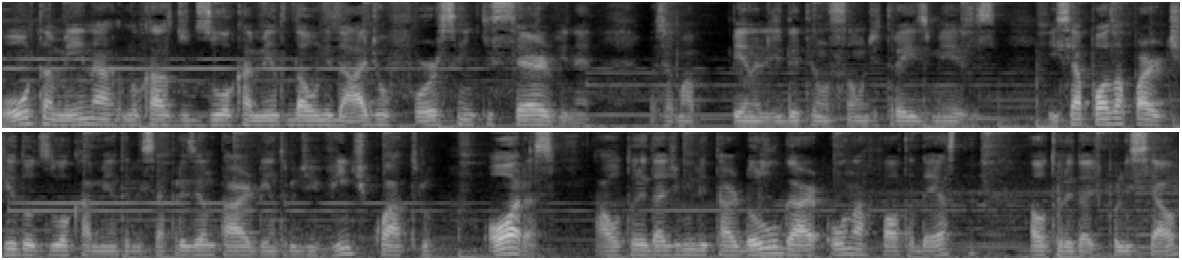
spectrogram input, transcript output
Ou também na, no caso do deslocamento da unidade ou força em que serve, né? Vai ser uma pena de detenção de três meses. E se após a partida ou deslocamento ele se apresentar dentro de 24 horas, a autoridade militar do lugar ou na falta desta, a autoridade policial,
